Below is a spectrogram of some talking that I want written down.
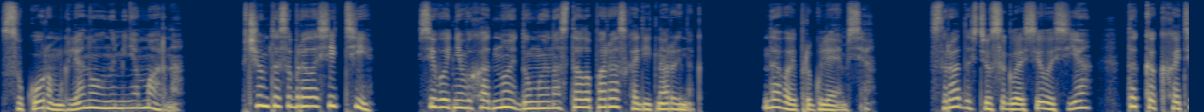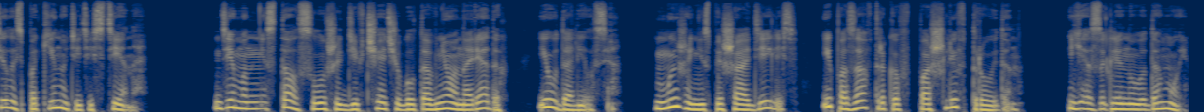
С укором глянула на меня Марна. В чем ты собралась идти? Сегодня выходной, думаю, настала пора сходить на рынок. Давай прогуляемся. С радостью согласилась я, так как хотелось покинуть эти стены. Демон не стал слушать девчачью болтовню о нарядах и удалился. Мы же не спеша оделись и, позавтракав, пошли в Тройден. Я заглянула домой.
